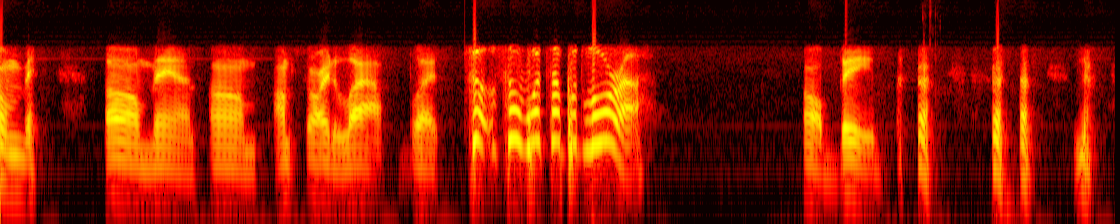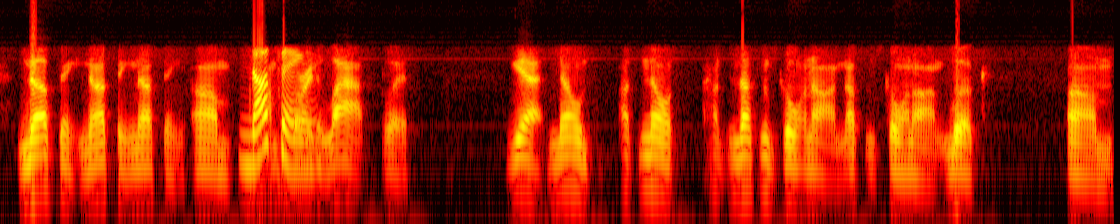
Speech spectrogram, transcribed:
oh man, oh man. Um, I'm sorry to laugh, but So so what's up with Laura? oh, babe, N- nothing, nothing, nothing. Um, nothing. I'm Nothing? sorry to laugh, but yeah, no, uh, no, nothing's going on. Nothing's going on. Look, um,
